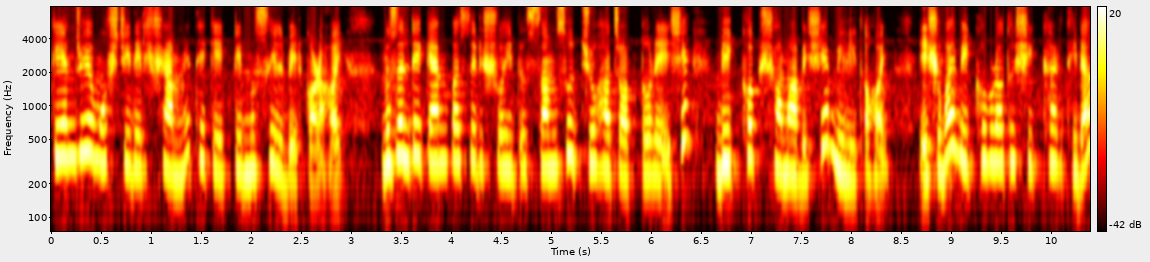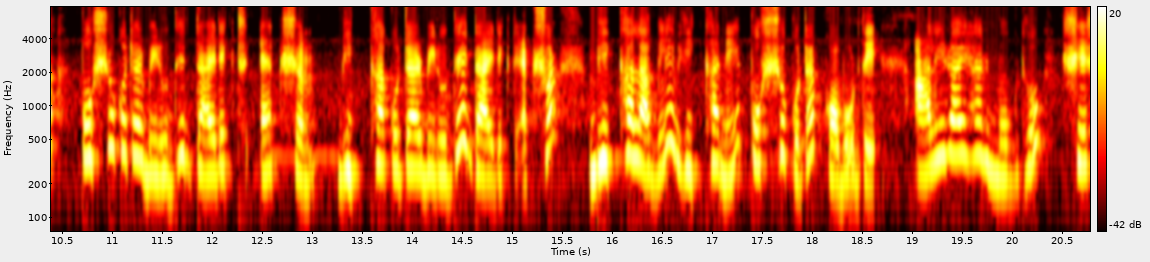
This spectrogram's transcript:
কেন্দ্রীয় মসজিদের সামনে থেকে একটি মিছিল বের করা হয়। মিছিলটি ক্যাম্পাসের শহীদ শামসুজ্জোহা চত্বরে এসে বিক্ষোভ সমাবেশে মিলিত হয়। এ সময় বিক্ষোভরত শিক্ষার্থীরা পোষ্য কোটার বিরুদ্ধে ডাইরেক্ট অ্যাকশন, ভিক্ষা কোটার বিরুদ্ধে ডাইরেক্ট অ্যাকশন, ভিক্ষা লাগলে ভিক্ষা নিয়ে পোষ্য কোটা কবর দে আলী রায়হান মুগ্ধ, শেষ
